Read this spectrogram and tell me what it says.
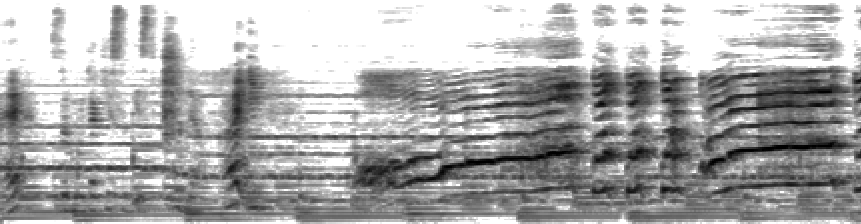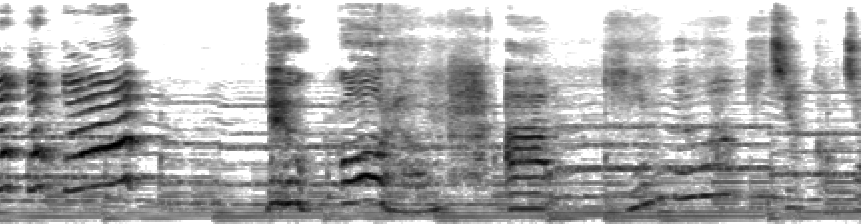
Janek zrobił takie sobie skrzydełka i... Był górą, a kim była Kicia Kocia?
